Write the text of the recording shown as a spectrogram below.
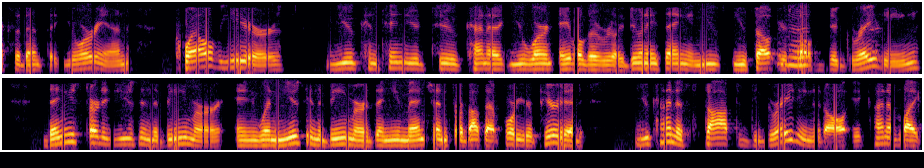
accident that you were in. 12 years you continued to kind of you weren't able to really do anything and you you felt Mhm. yourself degrading. Then you started using the BEMER and when using the BEMER then you mentioned for about that 4 year period you kind of stopped degrading it all. It kind of like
